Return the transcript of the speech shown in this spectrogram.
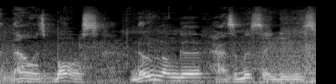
And now his boss no longer has a Mercedes.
